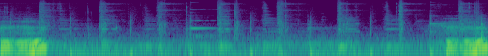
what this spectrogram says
Mm-hmm. Mm-hmm.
